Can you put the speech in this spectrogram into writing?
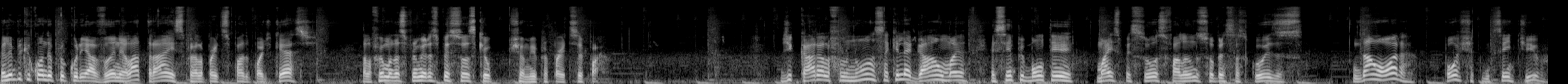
Eu lembro que quando eu procurei a Vânia lá atrás para ela participar do podcast, ela foi uma das primeiras pessoas que eu chamei para participar. De cara ela falou: Nossa, que legal, mas é sempre bom ter mais pessoas falando sobre essas coisas. Da hora, poxa, incentivo.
